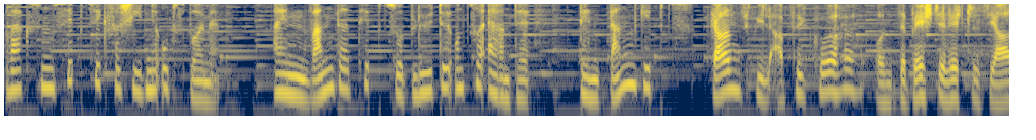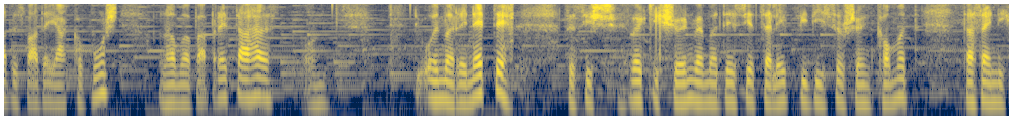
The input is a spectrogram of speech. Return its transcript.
wachsen 70 verschiedene Obstbäume. Ein Wandertipp zur Blüte und zur Ernte, denn dann gibt's ganz viel Apfelkuchen und der beste letztes Jahr, das war der Jakob Musch. Und haben wir ein paar Brettacher und die Ulmer Renette. Das ist wirklich schön, wenn man das jetzt erlebt, wie die so schön kommen, dass eigentlich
